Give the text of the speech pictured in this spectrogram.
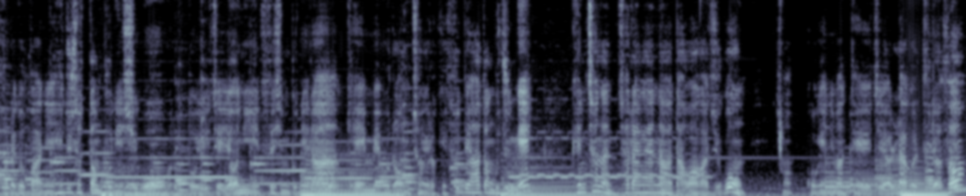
거래도 많이 해주셨던 분이시고 그리고 또 이제 연이 있으신 분이라 개인 매물을 엄청 이렇게 수비하던 그 중에 괜찮은 차량이 하나 나와가지고 어, 고객님한테 이제 연락을 드려서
